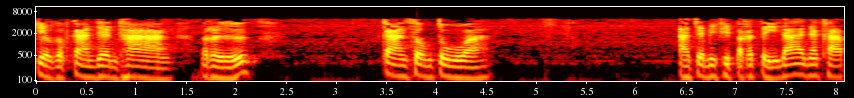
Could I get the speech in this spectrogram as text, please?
เกี่ยวกับการเดินทาง หรือการทรงตัว อาจจะมีผิดปกติได้นะครับ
